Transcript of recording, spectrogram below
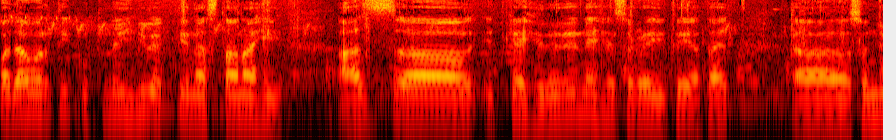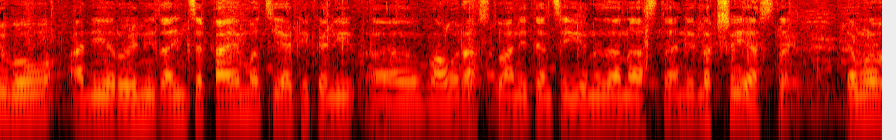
पदावरती कुठलीही व्यक्ती नसतानाही आज इतक्या हिरिरीने हे सगळे इथे येत आहेत. संजू भाऊ आणि रोहिणीताईंचं कायमच या ठिकाणी वावर असतो आणि त्यांचं येणं जाणं असतं आणि लक्षही असतं. त्यामुळं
